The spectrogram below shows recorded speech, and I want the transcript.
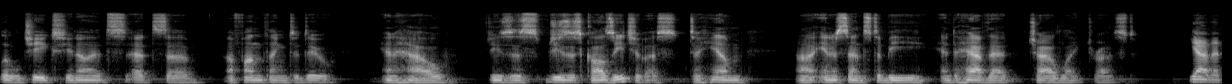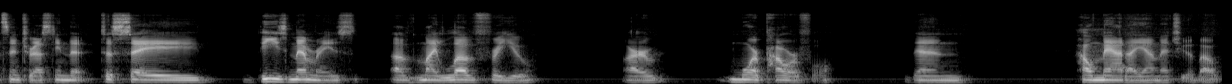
little cheeks, you know, it's it's a, a fun thing to do. And how Jesus Jesus calls each of us to Him, uh, in a sense, to be and to have that childlike trust. Yeah, that's interesting. That to say these memories of my love for you are more powerful than how mad I am at you about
